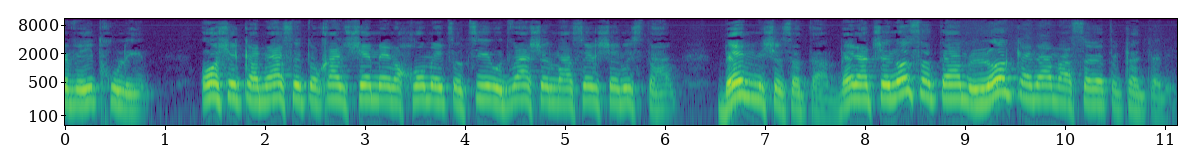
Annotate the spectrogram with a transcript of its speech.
רביעית חולין, או שכנס לתוכן שמן או חומץ או ציר ודבש של מעשר שני סתם, בין מי שסתם, בין עד שלא סתם, לא קנה מעשרת הקנקנים.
